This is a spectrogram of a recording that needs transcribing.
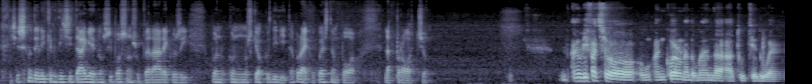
ci sono delle criticità che non si possono superare così con, con uno schiocco di dita, però ecco questo è un po' l'approccio. Ah, vi faccio ancora una domanda a tutti e due,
